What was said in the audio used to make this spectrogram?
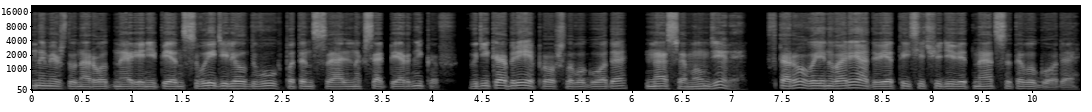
На международной арене Пенс выделил двух потенциальных соперников. В декабре прошлого года, на самом деле, 2 января 2019 года,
